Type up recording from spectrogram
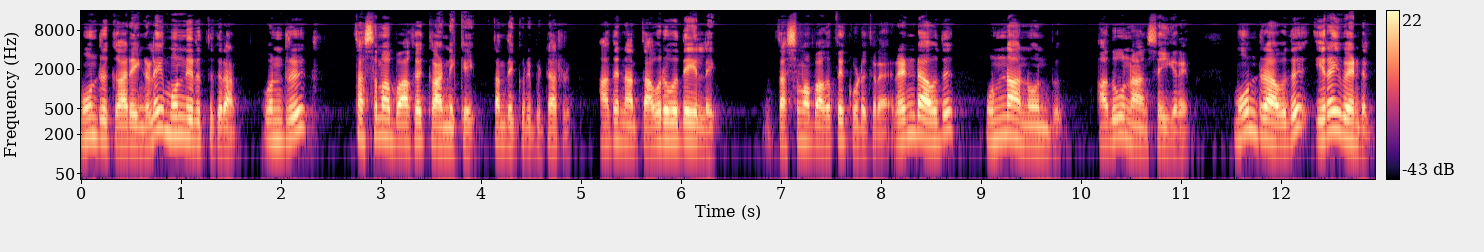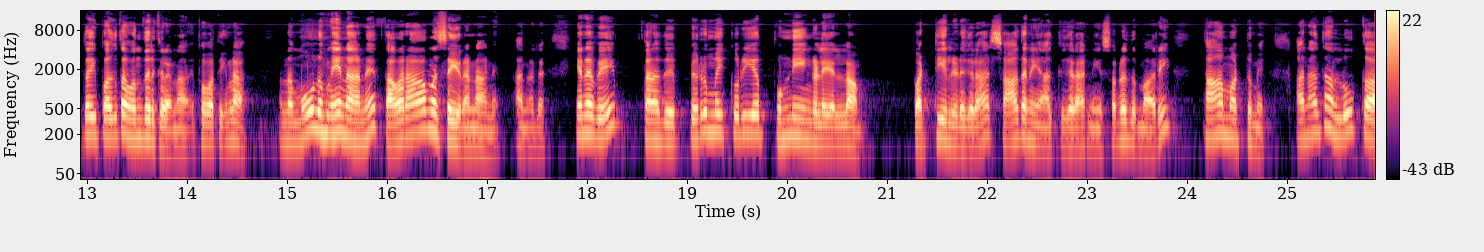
மூன்று காரியங்களை முன்னிறுத்துகிறான். ஒன்று தசமபாக காணிக்கை தந்தை குறிப்பிட்டார்கள். அதை நான் தவறுவதே இல்லை. தசமபாகத்தை கொடுக்குறேன். ரெண்டாவது உண்ணா நோன்பு. அதுவும் நான் செய்கிறேன். மூன்றாவது இறைவேண்டல் இதோ இப்போ அதுக்கு தான் வந்திருக்கிறேன் நான். இப்போ பார்த்தீங்களா அந்த மூணுமே நான் தவறாமல் செய்கிறேன் நான். அதனால் எனவே தனது பெருமைக்குரிய புண்ணியங்களை எல்லாம் பட்டியலிடுகிறார் சாதனையாக்குகிறார். நீங்கள் சொன்னது மாதிரி தான் மட்டுமே. அதனால தான் லூக்கா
